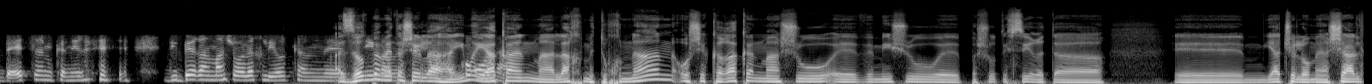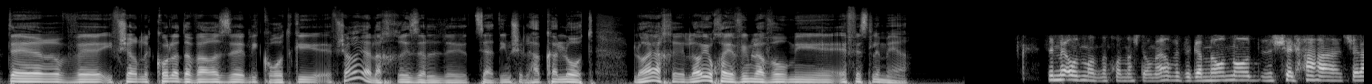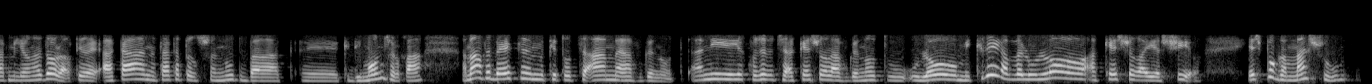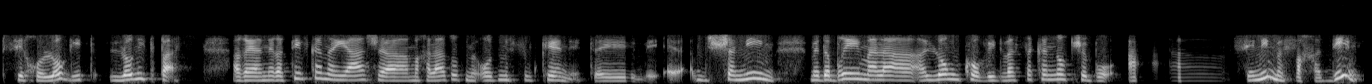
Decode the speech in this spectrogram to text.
בעצם כנראה דיבר על מה שהולך להיות כאן. אה, אז זאת באמת השאלה, האם היה כאן מהלך מתוכנן, או שקרה כאן משהו אה, ומישהו פשוט הסיר את היד שלו מהשלטר ואפשר לכל הדבר הזה לקרות? כי אפשר היה להכריז על צעדים של הקלות. לא, היה, לא היו חייבים לעבור מ-0 ל-100. זה מאוד מאוד נכון מה שאתה אומר, וזה גם מאוד מאוד, זה שאלה, שאלת מיליון הדולר. תראה, אתה נתת פרשנות בקדימון שלך, אמרת בעצם כתוצאה מההפגנות. אני חושבת שהקשר להפגנות הוא, הוא לא מקרי, אבל הוא לא הקשר הישיר. יש פה גם משהו פסיכולוגית לא נתפס. הרי הנרטיב כאן היה שהמחלה הזאת מאוד מסוכנת. שנים מדברים על הלונג קוביד והסכנות שבו. הסינים מפחדים,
